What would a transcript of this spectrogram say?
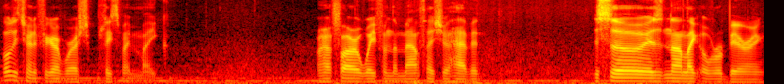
slowly trying to figure out where I should place my mic. Or how far away from the mouth I should have it. So it's not like overbearing.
